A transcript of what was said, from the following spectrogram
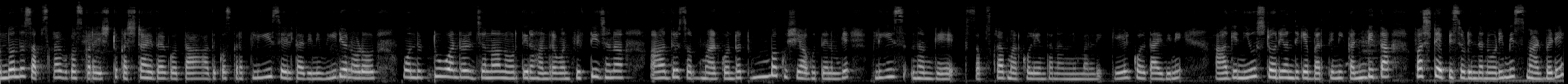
ಒಂದೊಂದು ಸಬ್ಸ್ಕ್ರೈಬ್ಗೋಸ್ಕರ ಎಷ್ಟು ಕಷ್ಟ ಇದೆ ಗೊತ್ತಾ? ಅದಕ್ಕೋಸ್ಕರ ಪ್ಲೀಸ್ ಹೇಳ್ತಾ ಇದ್ದೀನಿ. ವೀಡಿಯೋ ನೋಡೋರು ಒಂದು ಟೂ ಹಂಡ್ರೆಡ್ ಜನ ನೋಡ್ತೀರಾ? ಅಂದರೆ ಒಂದು ಫಿಫ್ಟಿ ಜನ ಆದರೂ ಸಬ್ ಮಾಡಿಕೊಂಡ್ರೆ ತುಂಬ ಖುಷಿ ಆಗುತ್ತೆ ನಮಗೆ. ಪ್ಲೀಸ್ ನನಗೆ ಸಬ್ಸ್ಕ್ರೈಬ್ ಮಾಡ್ಕೊಳ್ಳಿ ಅಂತ ನಾನು ನಿಮ್ಮಲ್ಲಿ ಕೇಳ್ಕೊಳ್ತಾ ಇದ್ದೀನಿ. ಹಾಗೆ ನ್ಯೂ ಸ್ಟೋರಿಯೊಂದಿಗೆ ಬರ್ತೀನಿ. ಖಂಡಿತ ಫಸ್ಟ್ ಎಪಿಸೋಡಿಂದ ನೋಡಿ ಮಿಸ್ ಮಾಡಬೇಡಿ.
